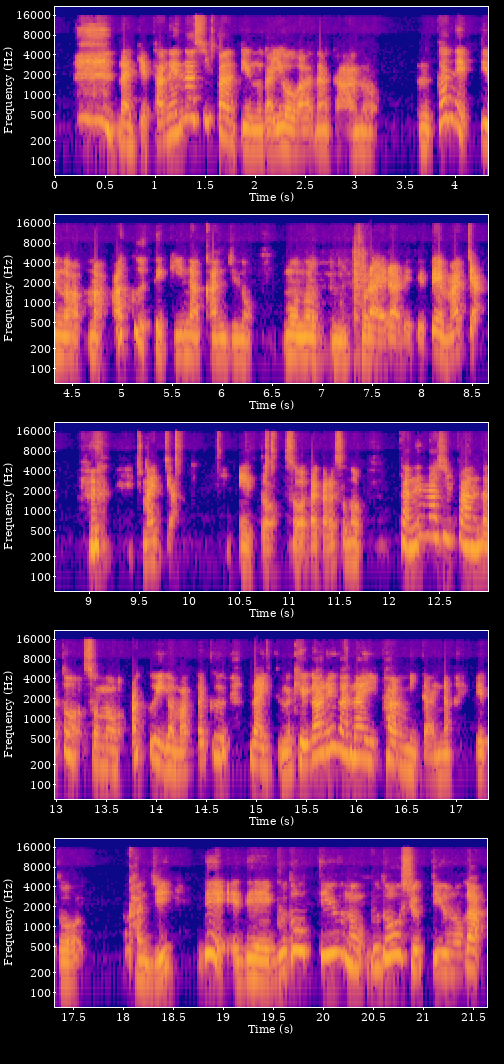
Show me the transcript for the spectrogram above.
なんけ、種なしパンっていうのが、要は、なんかあの、種っていうのは、まあ、悪的な感じのものに捉えられてて、抹茶。抹茶。えっ、ー、と、そう、だからその、種なしパンだと、その悪意が全くないっていうの、汚れがないパンみたいな、えっ、と、感じで、で、ぶどうっていうの、ぶどう酒っていうのが、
